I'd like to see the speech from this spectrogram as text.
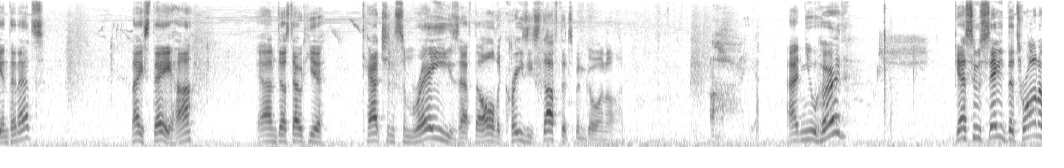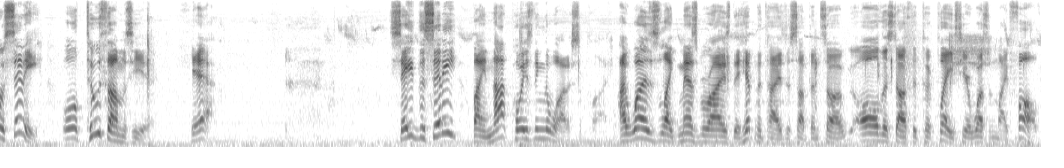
internets. Nice day, huh? Yeah, I'm just out here catching some rays after all the crazy stuff that's been going on. Ah, yeah. Hadn't you heard? Guess who saved the Toronto City? Well, Two Thumbs here. Yeah. Saved the city by not poisoning the water supply. I was like mesmerized or hypnotized or something, so all the stuff that took place here wasn't my fault.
